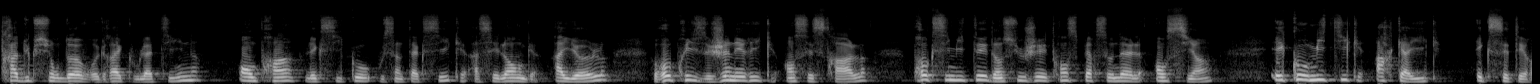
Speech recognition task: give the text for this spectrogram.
Traduction d'œuvres grecques ou latines, emprunt lexico ou syntaxique à ces langues aïeules, reprise générique ancestrale, proximité d'un sujet transpersonnel ancien, écho mythique archaïque, etc.,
